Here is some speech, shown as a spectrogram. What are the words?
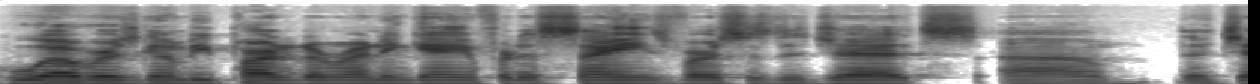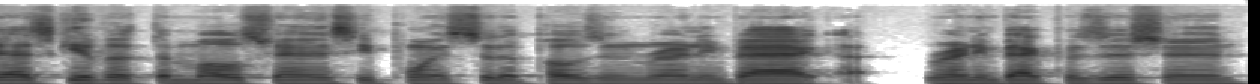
whoever is going to be part of the running game for the Saints versus the Jets. Um, the Jets give up the most fantasy points to the opposing running back uh, running back position.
